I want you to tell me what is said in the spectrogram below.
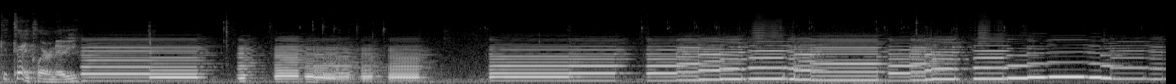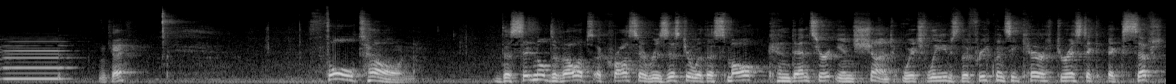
Get kind of clarinetty. Okay. Full tone. The signal develops across a resistor with a small condenser in shunt, which leaves the frequency characteristic exception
